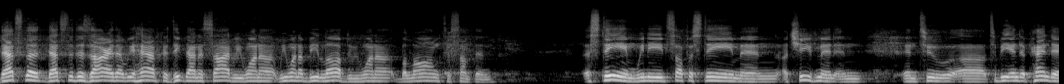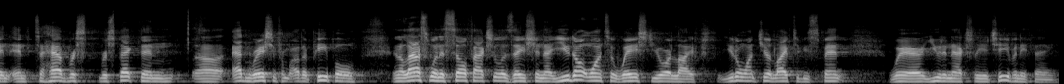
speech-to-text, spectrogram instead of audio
That's the, that's the desire that we have because deep down inside, we want to we wanna be loved. We want to belong to something. Esteem, we need self esteem and achievement and, and to, uh, to be independent and to have res- respect and uh, admiration from other people. And the last one is self actualization that you don't want to waste your life. You don't want your life to be spent where you didn't actually achieve anything.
